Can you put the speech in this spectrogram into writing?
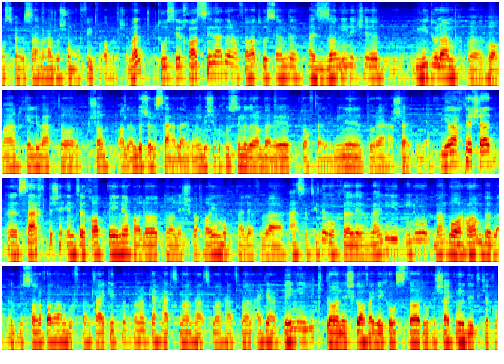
مثمر ثمر باشه مفید واقع باشه. من توصیه خاصی ندارم فقط توصیهم به عزیزان اینه که می‌دونم واقعا خیلی وقتا شاید آدم دچار سردرگمی بشه به خصوص اینو دارم برای داوطلبین دوره ارشد میگم. یه وقتا شاید سخت بشه انتخاب بین حالا دانشگاه های مختلف و اساتید مختلف ولی اینو من بارها هم به دوستان خودم گفتم تاکید می‌کنم که حتما حتما حتما اگر بین یک دانشگاه و یک استاد و شک مودید که خب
